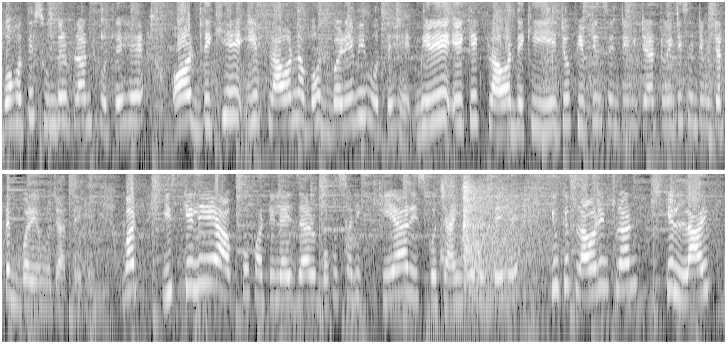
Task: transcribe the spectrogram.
बहुत ही सुंदर प्लांट होते हैं, और देखिए, ये फ्लावर ना बहुत बड़े भी होते हैं। मेरे एक एक फ्लावर देखिए, ये जो 15 सेंटीमीटर 20 सेंटीमीटर तक बड़े हो जाते हैं। बट इसके लिए आपको फर्टिलाइज़र बहुत सारी केयर इसको चाहिए होते हैं, क्योंकि फ्लावरिंग प्लांट के लाइफ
